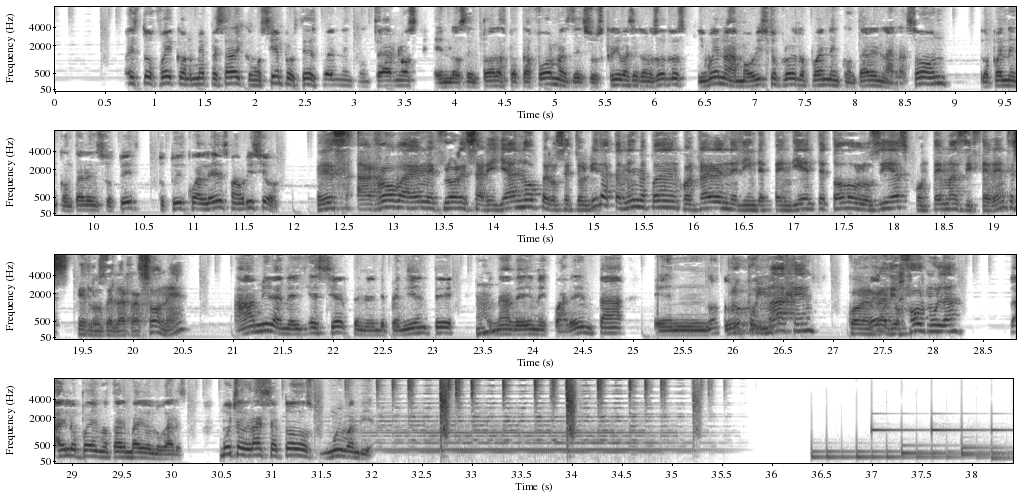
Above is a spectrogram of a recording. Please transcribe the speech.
Esto fue Economía Pesada y como siempre ustedes pueden encontrarnos en los en todas las plataformas de suscríbase con nosotros y bueno a Mauricio Flores lo pueden encontrar en La Razón, lo pueden encontrar en su tweet. ¿Tu tweet cuál es, Mauricio? Es arroba M Flores Arellano, pero se te olvida, también me pueden encontrar en el Independiente todos los días con temas diferentes que los de la razón, ¿eh? Ah, mira, es cierto, en el Independiente, en ADN 40, en Grupo, Imagen, con Radio Fórmula. Ahí lo pueden encontrar en varios lugares. Muchas gracias a todos, muy buen día.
